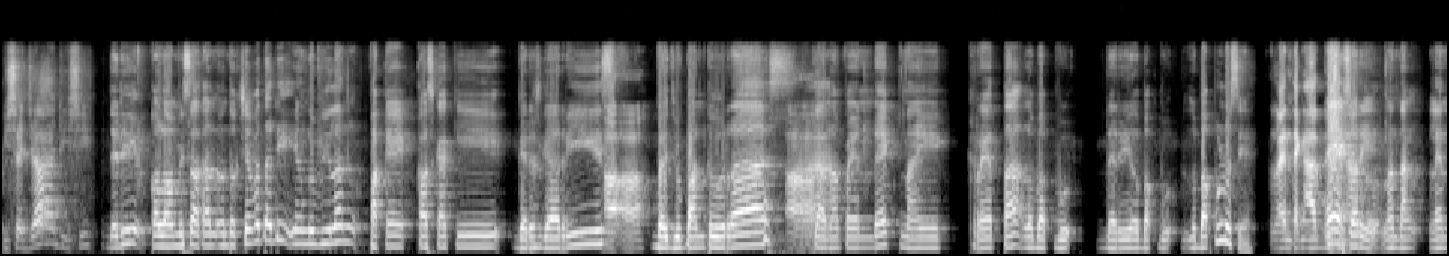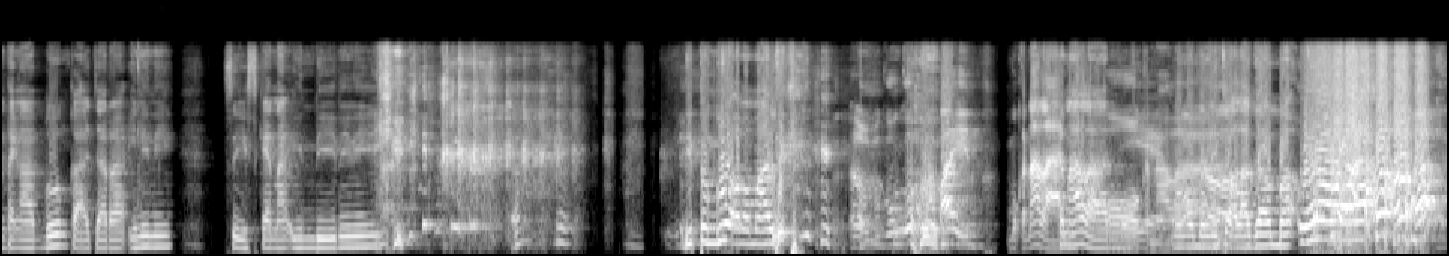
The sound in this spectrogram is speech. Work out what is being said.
Bisa jadi sih. Jadi kalau misalkan untuk siapa tadi yang lu bilang pakai kaos kaki garis-garis, ah. baju panturas, celana pendek, naik kereta Lebak Bu dari Lebak Bu Lebak Bulus ya? Lenteng Agung. Eh sorry, Lentang Lenteng Agung ke acara ini nih si skena indie ini nih. Ditunggu sama Malik Oh, gua, gua mau ngapain? Mau kenalan. kenalan. Oh, Iya. kenalan. Mau ngomongin soal agama. Wah,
